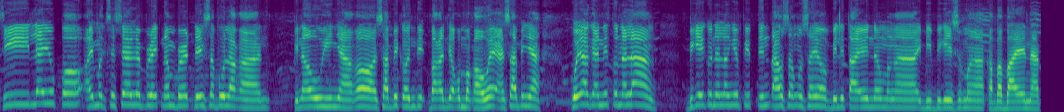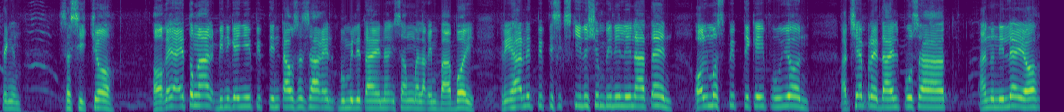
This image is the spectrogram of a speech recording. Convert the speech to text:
si Leo po ay magse-celebrate ng birthday sa Bulacan. Pinauwi niya ako. Sabi ko, hindi, baka hindi ako makauwi. Ang sabi niya, Kuya, ganito na lang. Bigay ko na lang yung 15,000 ko sa'yo. Bili tayo ng mga ibibigay sa mga kababayan natin sa sityo. O kaya ito nga, binigay niya yung 15,000 sa akin. Bumili tayo ng isang malaking baboy. 356 kilos yung binili natin. Almost 50k po yun. At syempre, dahil po sa ano ni Leo,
